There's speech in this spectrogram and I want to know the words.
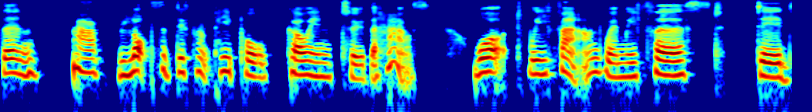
than have lots of different people go into the house, what we found when we first did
